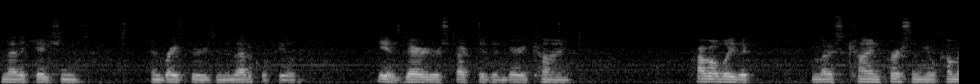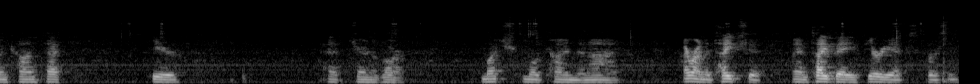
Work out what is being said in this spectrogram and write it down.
medications and breakthroughs in the medical field. He is very respected and very kind. Probably the most kind person you'll come in contact here at Joan of Arc. Much more kind than I. I run a tight ship. I am type A Theory X person.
